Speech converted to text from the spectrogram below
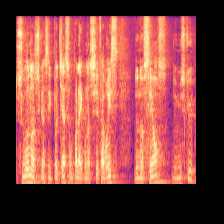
souvent dans le Super Six Podcast, on parle avec mon associé Fabrice de nos séances de muscu.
